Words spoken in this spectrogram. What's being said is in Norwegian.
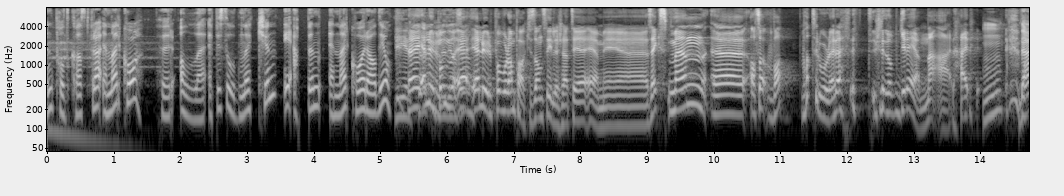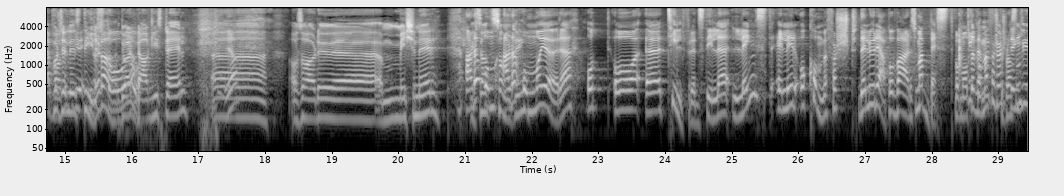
en podkast fra NRK. Hør alle episodene kun i appen NRK Radio. Eh, Jeg lurer, på, jeg, jeg lurer på hvordan Pakistan stiller seg til EM i eh, sex. Men uh, altså, hva, hva tror dere liksom, grenene er her? Det er forskjellige stiler, da. Du har doggy Uh, ja. Og så har du uh, missioner. Er det, om, er det om å gjøre å, å eh, tilfredsstille lengst, eller å komme først? Det lurer jeg på. Hva er det som er best? på en måte? Hvem er førsteplassen?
